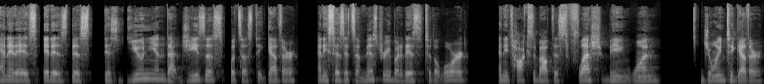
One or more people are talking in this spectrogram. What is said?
And it is it is this this union that Jesus puts us together. And he says it's a mystery but it is to the Lord. And he talks about this flesh being one joined together.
